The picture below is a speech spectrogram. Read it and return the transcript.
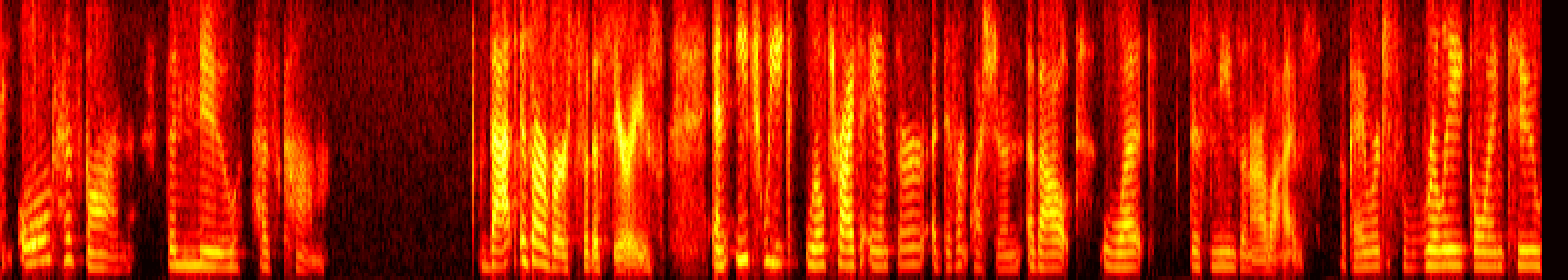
The old has gone, the new has come. That is our verse for this series. And each week we'll try to answer a different question about what this means in our lives. Okay, we're just really going to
